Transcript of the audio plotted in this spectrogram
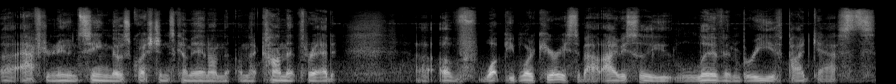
uh, afternoon seeing those questions come in on the, on that comment thread uh, of what people are curious about. I obviously live and breathe podcasts,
